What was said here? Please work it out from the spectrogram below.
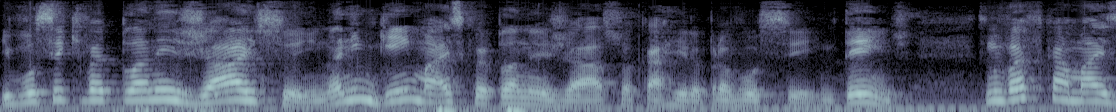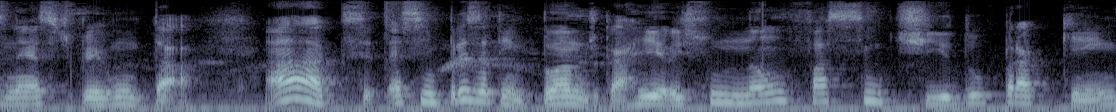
e você que vai planejar isso aí. Não é ninguém mais que vai planejar a sua carreira para você, entende? Você não vai ficar mais nessa de perguntar: ah, essa empresa tem plano de carreira? Isso não faz sentido para quem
